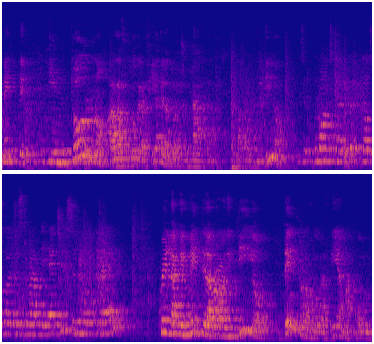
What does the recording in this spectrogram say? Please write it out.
mette intorno alla fotografia della tua giornata la parola di Dio? The one that's going to put God's word just around the edges of your day? Quella che mette la parola di Dio dentro la fotografia ma, con,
